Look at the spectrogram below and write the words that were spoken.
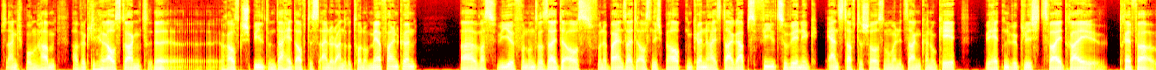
schon angesprochen haben, war wirklich herausragend äh, rausgespielt und da hätte auch das ein oder andere Tor noch mehr fallen können. Äh, was wir von unserer Seite aus, von der Bayern-Seite aus nicht behaupten können, heißt, da gab es viel zu wenig ernsthafte Chancen, wo man jetzt sagen kann, okay, wir hätten wirklich zwei, drei Treffer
